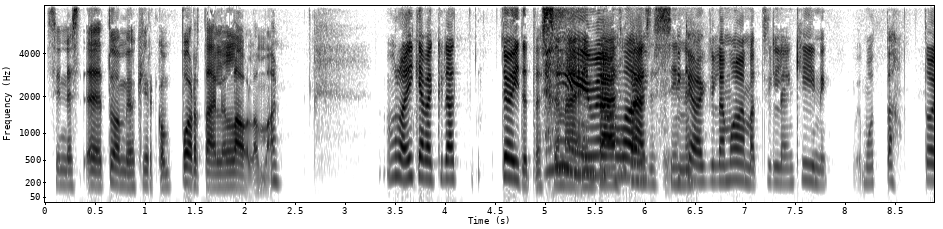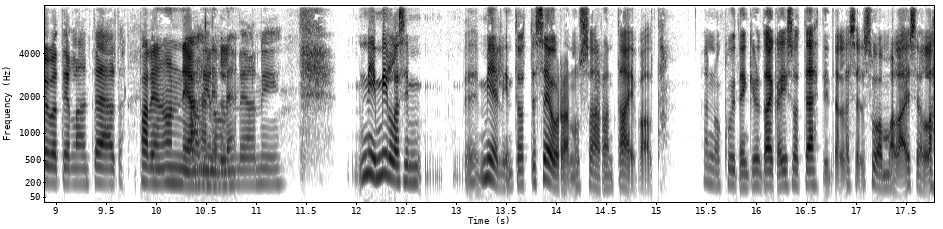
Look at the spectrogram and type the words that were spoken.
sinne tuomiokirkon portaille laulamaan? Mulla on ikävä kyllä töitä tässä, mä en pää, pääse sinne. Ikävä kyllä molemmat silleen kiinni, mutta toivotellaan täältä. Paljon onnea Paljon hänelle. Onnea, niin. niin, millaisin mielin te olette seurannut Saaran taivalta? Hän on kuitenkin nyt aika iso tähti tällaisella suomalaisella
